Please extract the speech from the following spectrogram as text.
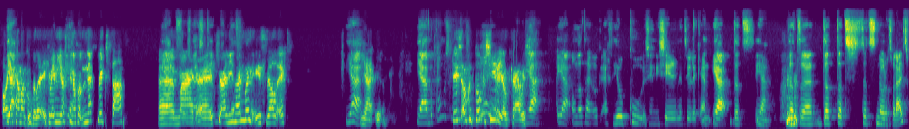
Oh ja, Ja. ga maar googlen. Ik weet niet of die Ja. nog op Netflix staat. Eh, maar eh, Charlie. Hunman is wel echt... Ja, Ja, ja. ja maar misschien Het is ook een toffe serie ook trouwens. Ja, ja, omdat hij ook echt heel cool is in die serie natuurlijk. En ja, dat, ja, dat, eh, dat, dat, dat nodigt wel uit.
